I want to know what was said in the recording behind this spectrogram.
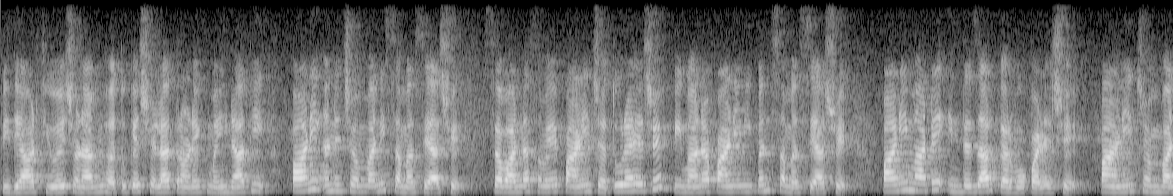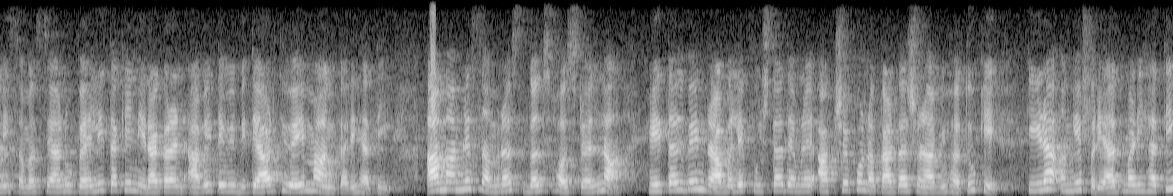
વિદ્યાર્થીઓએ જણાવ્યું હતું કે છેલ્લા ત્રણેક મહિનાથી પાણી અને જમવાની સમસ્યા છે. સવારના સમયે પાણી જતું રહે છે, પીવાના પાણીની પણ સમસ્યા છે. પાણી માટે ઇંતજાર કરવો પડે છે. પાણી જમવાની સમસ્યાનું વહેલી તકે નિરાકરણ આવે તેવી વિદ્યાર્થીઓએ માંગ કરી હતી. આ મામલે સમરસ ગર્લ્સ હોસ્ટેલના હેતલબેન રાવલે પૂછતા તેમણે આક્ષેપો નકારતા જણાવ્યું હતું કે કીડા અંગે ફરિયાદ મળી હતી,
